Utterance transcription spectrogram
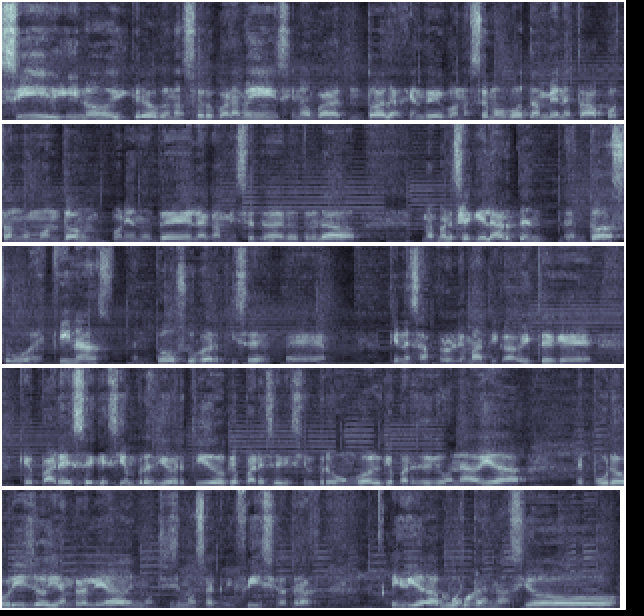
Sí, y no, y creo que no solo para mí, sino para toda la gente que conocemos. Vos también estabas apostando un montón, poniéndote la camiseta del otro lado. Me parece que el arte en, en todas sus esquinas, en todos sus vértices, eh, tiene esas problemáticas, ¿viste? Que, que parece que siempre es divertido, que parece que siempre es un gol, que parece que es una vida de puro brillo y en realidad hay muchísimo sacrificio atrás. Y Vida de. Apuestas nació,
